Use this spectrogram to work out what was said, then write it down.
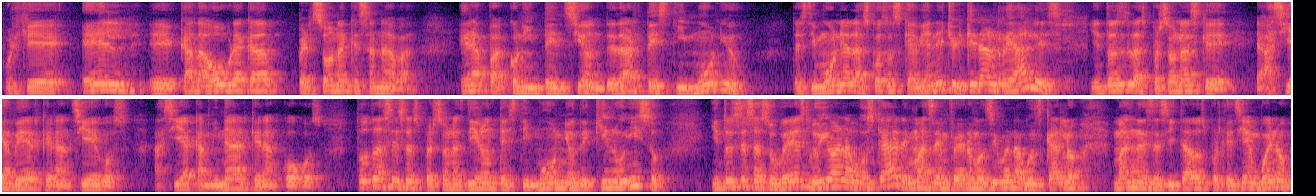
Porque él, eh, cada obra, cada persona que sanaba, era con intención de dar testimonio, testimonio a las cosas que habían hecho y que eran reales. Y entonces las personas que hacía ver que eran ciegos, hacía caminar que eran cojos, todas esas personas dieron testimonio de quién lo hizo. Y entonces a su vez lo iban a buscar más enfermos, iban a buscarlo más necesitados porque decían, bueno,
